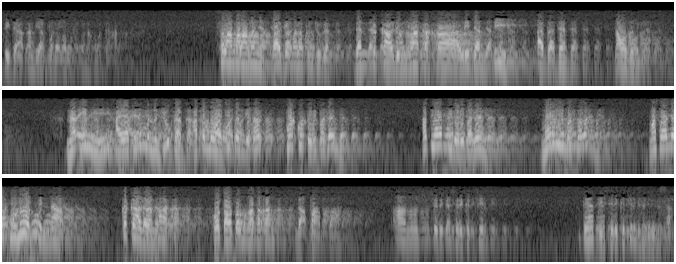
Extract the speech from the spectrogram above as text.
tidak akan diampuni oleh Allah Subhanahu wa taala. Selama-lamanya, bagaimanapun juga dan kekal di neraka khalidan fiha abadan. Nauzubillah. Nah ini ayat ini menunjukkan atau mewajibkan kita takut daripadanya. Hati-hati daripadanya. Ngeri masalahnya. Masalahnya khulud finnar. Kekal dalam neraka. Kau tahu-tahu mengatakan, nggak apa-apa. Anu siriknya sirik kecil. Hati-hati, sirik kecil bisa jadi besar.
